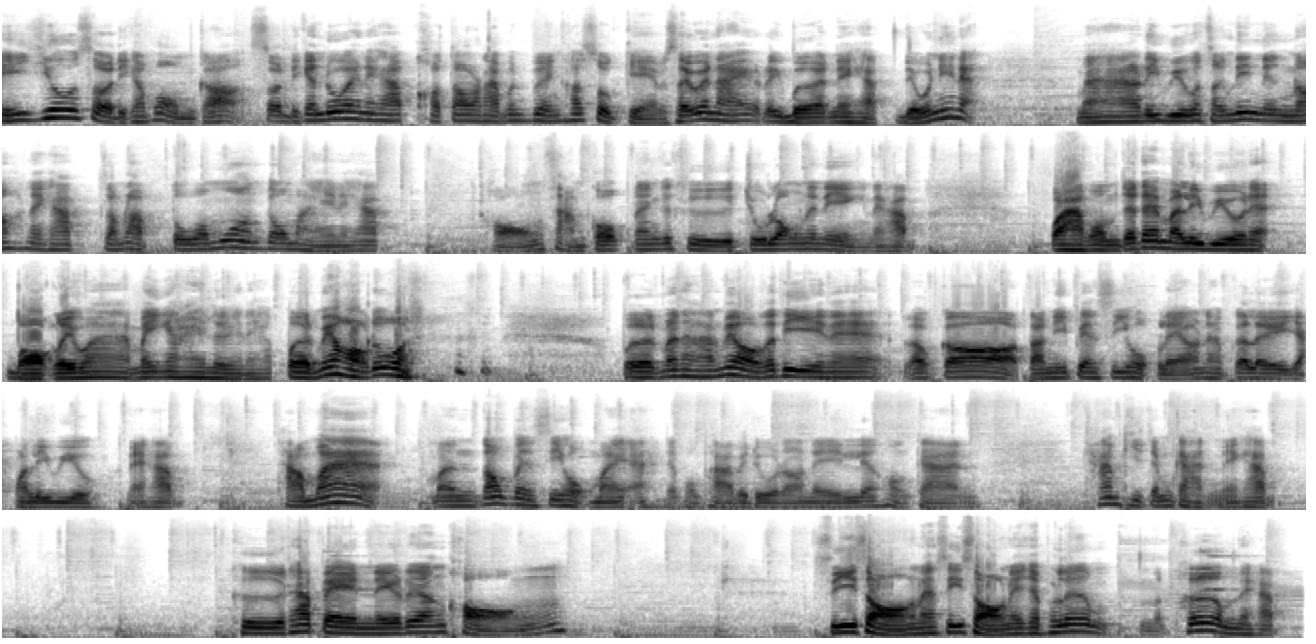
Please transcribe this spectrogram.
เอยโยสวัสดีครับผมก็สวัสดีกันด้วยนะครับ ขอต้อนรับเพื่อนๆเข้าสู่เกม s ซเว่นไนท์รีเบิร์ดนะครับ เดี๋ยววันนี้เนี่ยมารีวิวกันสักนิดนึงเนาะนะครับสำหรับตัวม่วงตัวใหม่นะครับ ของสามก๊กนั่นก็คือจูลงนั่นเองนะครับกว่าผมจะได้มารีวิวเนี่ยบอกเลยว่าไม่ง่ายเลยนะครับ เปิดไม่ออกทุกคนเปิดมานานไม่ออกสักทีนะฮะแล้วก็ตอนนี้เป็น C6 แล้วนะครับก็เลยอยากมารีวิวนะครับถามว่ามันต้องเป็น C6 ไหมอะเดี๋ยวผมพาไปดูเนาะในเรื่องของการข้ามขีดจำกัดนะครับ คือถ้าเป็นในเรื่องของ C2 นะ C2 เนี่ยจะเพิ่มเพิ่มนะครับ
